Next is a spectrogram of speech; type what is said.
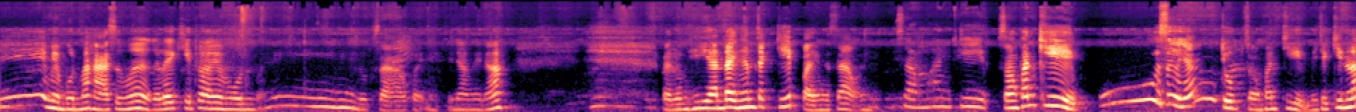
นี่แม่บุญมาหาซื้อมื้อก็เลยคิดว่าแม่บุญนี่ลูกสาวข่อยนี่พี่น้องเลยนะ ไปโรงเรียนได้เงินจักกิ๊บไปเมื่อเช้านี่สามพันกีบสองพันกีบอู้ซื้อหยังจุบสองพันกีบนี่จะกินไร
